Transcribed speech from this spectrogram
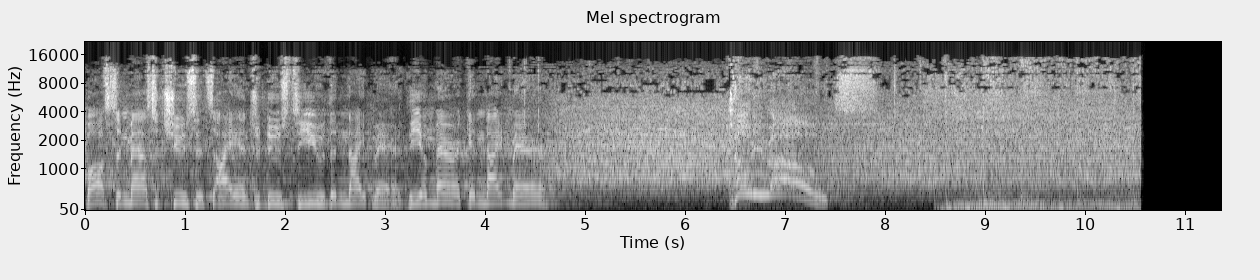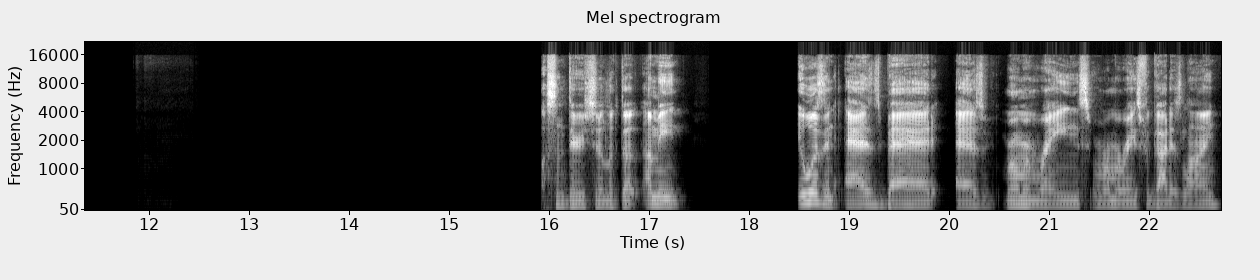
Boston, Massachusetts, I introduce to you the nightmare, the American nightmare, Cody Rhodes. Austin Theory should have looked up. I mean, it wasn't as bad as Roman Reigns Roman Reigns forgot his line.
